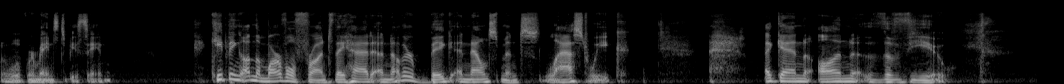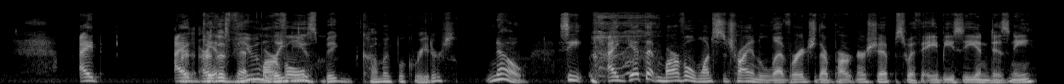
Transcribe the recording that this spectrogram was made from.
remains to be seen. Keeping on the Marvel front, they had another big announcement last week. Again on The View. I I Are, are the View Marvel, ladies big comic book readers? No. See, I get that Marvel wants to try and leverage their partnerships with ABC and Disney,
